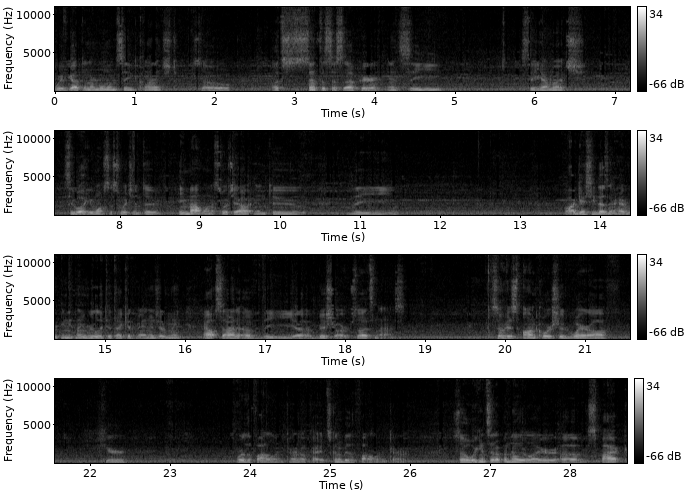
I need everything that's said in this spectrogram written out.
we've got the number one seed clinched. So let's synthesis up here and see see how much see what he wants to switch into. He might want to switch out into the well, I guess he doesn't have anything really to take advantage of me outside of the uh, Bisharp, so that's nice. So his Encore should wear off here, or the following turn. Okay, it's going to be the following turn. So we can set up another layer of Spike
